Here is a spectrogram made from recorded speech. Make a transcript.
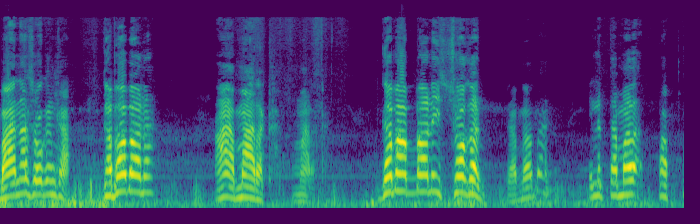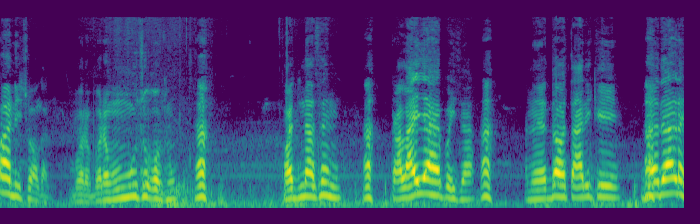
બાના સોગન ખા. ગભાબાના હા મારા ખા મારા ખા. ગબાબાની ચોકન ગભા બા એટલે તમારા પપ્પાની ચોકન બરોબર હું હું શું કહું છું. હા. હોજના છે ને હા. કાલ આવી જાય પૈસા. હા. અને દસ તારીખે દસ દાડે.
